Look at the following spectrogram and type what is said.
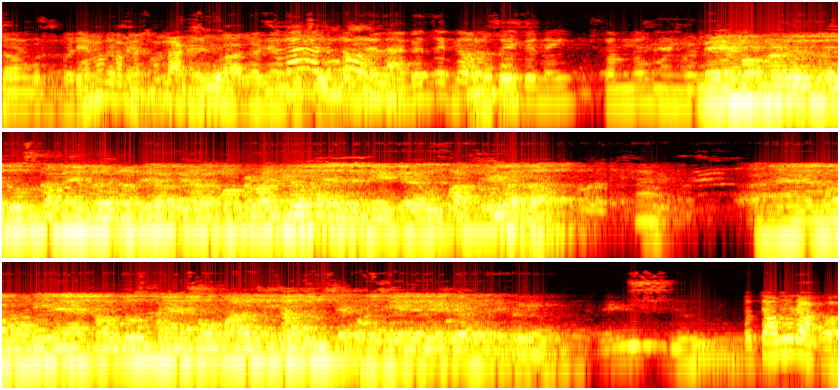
ક્લિયર નથી કર્યો શું બતાવ્યું મંગળ ગ્રહ અંતર માનવ સંતોષ એવું હા તને શું લાગે ત્રણ વર્ષ ભર્યા ને તમે શું લાગે? શું લાગે છે અને મંગળ દોસ્તના મેં રવિવાર પેલા મંગળવાર ગયો ને એટલે મેં એક ઉપવાસ કર્યા હતા અને મારા મમ્મીને સંતોષને સોમવાર હજી ચાલુ જ છે પછી એને મેં ક્લિયર નથી કર્યો તો ચાલુ રાખો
